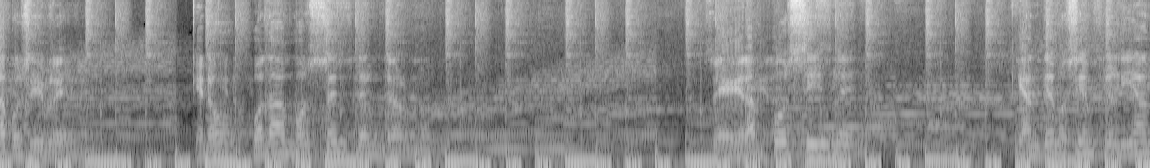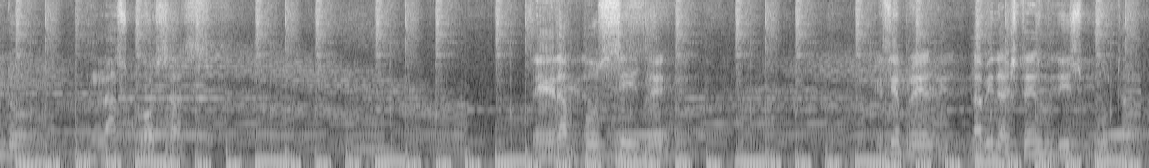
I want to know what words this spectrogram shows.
¿Será posible que no podamos entendernos? ¿Será posible que andemos siempre liando las cosas? ¿Será posible que siempre la vida esté en disputa?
